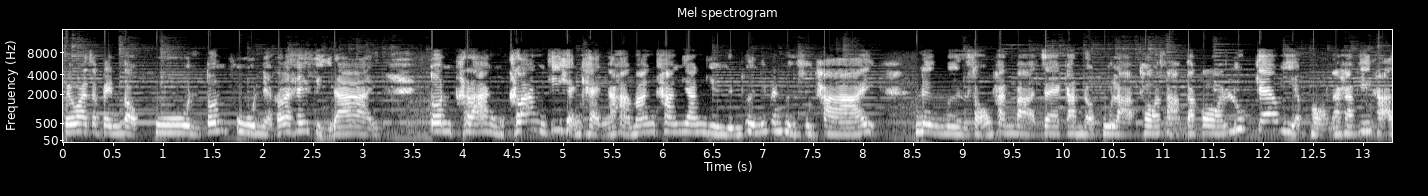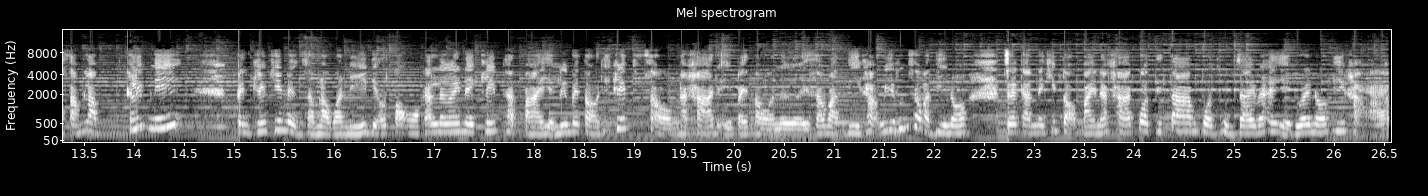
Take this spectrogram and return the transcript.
ไม่ว่าจะเป็นดอกคูณ ต้นคูณเนี่ยก็ให้สีได้ ต้นครั่งคลั่งที่แข็งๆอะค่ะมั่งคั่งยั่งยืนพื้นนี้เป็นผืนสุดท้าย 12,000 บาท แจกันดอกกุหลาบทอสามตะกอนลูกแก้วเหยียบหอนะคะพี่ขาสำหรับคลิปนี้เป็นคลิปที่หนึ่งสำหรับวันนี้เดี๋ยวต่อกันเลยในคลิปถัดไป อย่าลืมไปต่อที่คลิปที่สองนะคะ เดี๋ยวไปต่อเลย สวัสดีค่ะอุ้ยเพิ่งสวัสดีเนาะเจอกันในคลิปต่อไปนะคะ กดติดตามกดถูกใจไว้ให้เอ๋ด้วยเนาะพี่ขา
